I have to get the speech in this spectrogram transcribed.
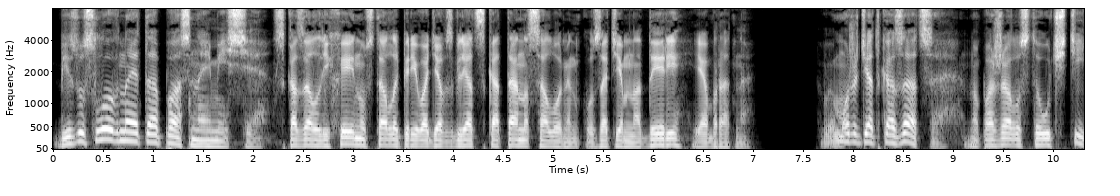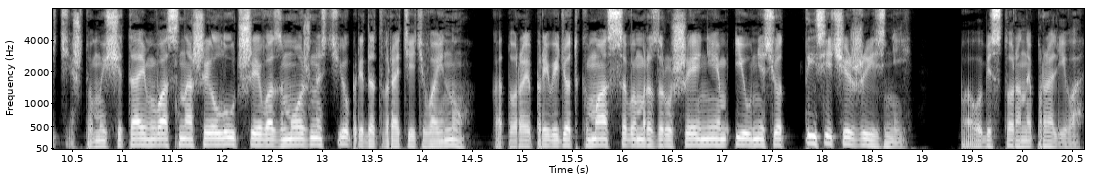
«Безусловно, это опасная миссия», — сказал Лихейн, устало переводя взгляд с кота на соломинку, затем на Дерри и обратно. «Вы можете отказаться, но, пожалуйста, учтите, что мы считаем вас нашей лучшей возможностью предотвратить войну, которая приведет к массовым разрушениям и унесет тысячи жизней по обе стороны пролива».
